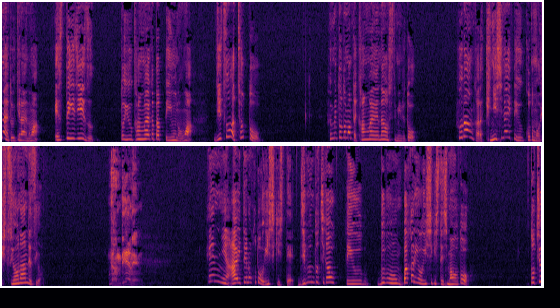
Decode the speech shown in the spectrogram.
えないといけないのは SDGs という考え方っていうのは実はちょっと踏みとどまって考え直してみると普段から気にしないっていうことも必要なんですよ。なんでやねん変に相手のことを意識して自分と違うっていう部分ばかりを意識してしまうと途中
